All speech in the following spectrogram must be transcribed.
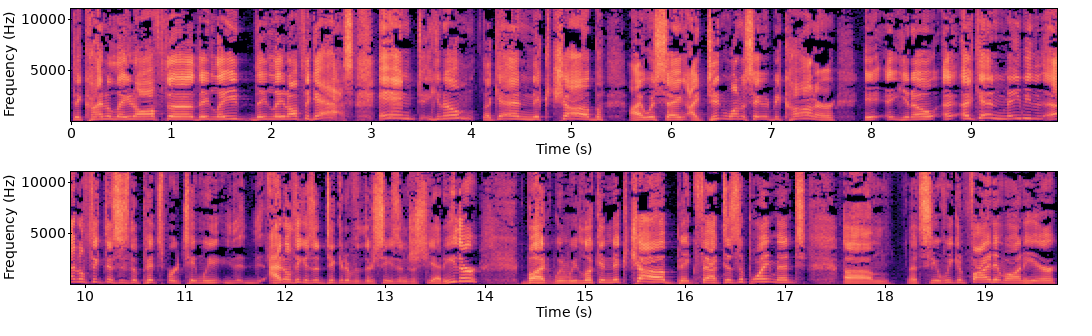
they kind of laid off the, they laid, they laid off the gas. And, you know, again, Nick Chubb, I was saying, I didn't want to say it would be Conner. It, you know, again, maybe, I don't think this is the Pittsburgh Pittsburgh team, we I don't think it's indicative of their season just yet either. But when we look at Nick Chubb, big fat disappointment. Um, let's see if we can find him on here.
